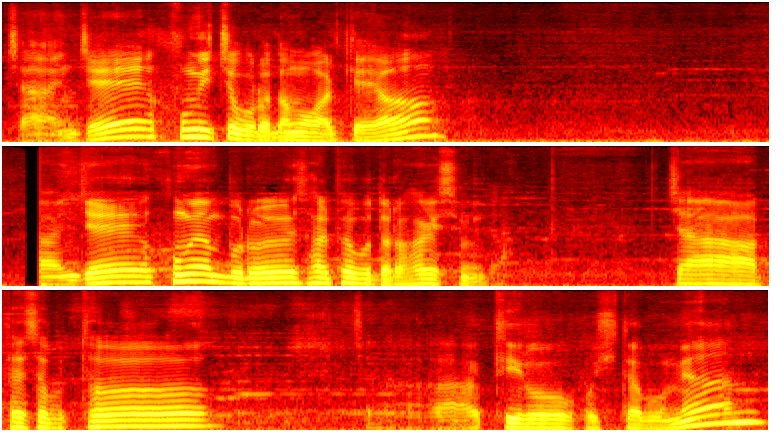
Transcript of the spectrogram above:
자, 이제 후미 쪽으로 넘어갈게요. 자, 이제 후면부를 살펴보도록 하겠습니다. 자, 앞에서부터 자, 뒤로 보시다 보면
